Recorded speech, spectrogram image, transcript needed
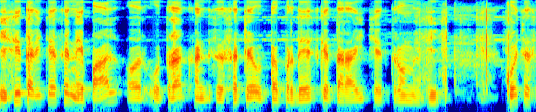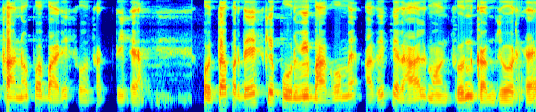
इसी तरीके से नेपाल और उत्तराखंड से सटे उत्तर प्रदेश के तराई क्षेत्रों में भी कुछ स्थानों पर बारिश हो सकती है। उत्तर प्रदेश के पूर्वी भागों में अभी फ़िलहाल मानसून कमज़ोर है,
